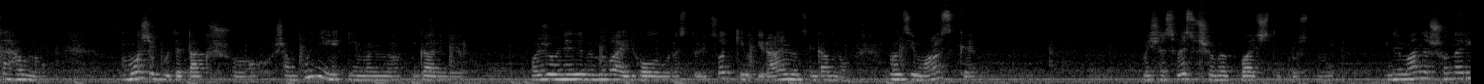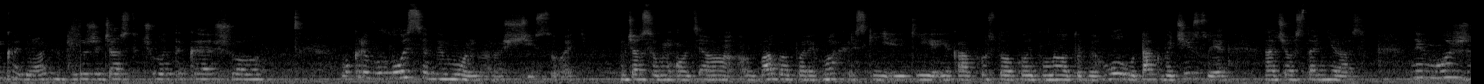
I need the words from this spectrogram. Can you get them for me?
це гавно. Може бути так, що шампуні іменно Garnier, може вони не вимивають голову на 100% і реально це гавно. Ну ці маски, ми зараз висушимо, ви побачите просто. Ну, нема на що нарікати, реально. Дуже часто чула таке, що мокре волосся не можна розчісувати. Часом оця баба парикмахерській, які, яка просто коли помила тобі голову, так вичісує, наче останній раз. Не можна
